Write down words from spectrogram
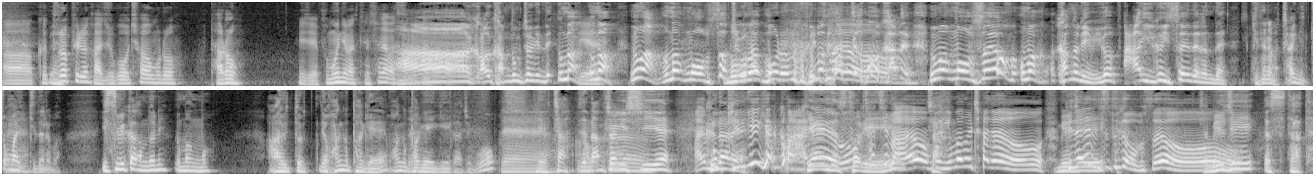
어, 그 트로피를 가지고 처음으로 바로 이제 부모님한테 찾아갔습니다. 아, 가- 감동적인데 음악, 예. 음악, 음악, 음악 뭐 없어? 뭐 음악, 거. 뭘 음악 음악. 음악, 하는- 음악 뭐 없어요? 음악 감독님 이거 아 이거 있어야 되는데 기다려봐, 장님 좀만 네. 기다려봐. 있습니까, 감독님? 음악 뭐? 아유 또 네, 황급하게 황급하게 얘기해가지고. 네. 예, 자 이제 아무튼. 남창희 씨의 아니 뭐 길게 얘기할 거 아니에요. 찾지 마요. 자, 뭐 음악을 찾아요. music. behind story 없어요. 자, music start.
